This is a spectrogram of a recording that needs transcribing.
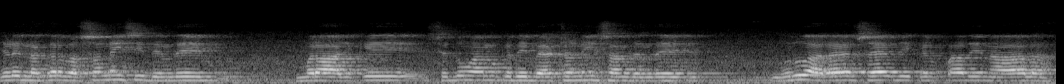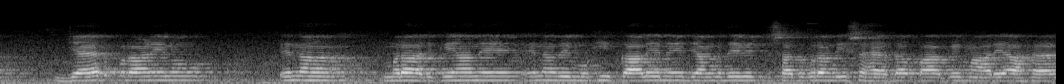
ਜਿਹੜੇ ਨਗਰ ਵਸਣ ਨਹੀਂ ਸੀ ਦਿੰਦੇ, ਮਹਾਰਾਜ ਕੇ ਸਿੱਧੂਆਂ ਨੂੰ ਕਦੇ ਬੈਠਣ ਨਹੀਂ ਸਨ ਦਿੰਦੇ। ਗੁਰੂ ਹਰਿ ਸਾਹਿਬ ਦੀ ਕਿਰਪਾ ਦੇ ਨਾਲ ਜੈਤ ਪੁਰਾਣੇ ਨੂੰ ਇਹਨਾਂ ਮਹਾਰਾਜ ਕਿਆਂ ਨੇ, ਇਹਨਾਂ ਦੇ ਮੁਖੀ ਕਾਲੇ ਨੇ, ਜੰਗ ਦੇ ਵਿੱਚ ਸਤਿਗੁਰਾਂ ਦੀ ਸਹਾਇਤਾ ਪਾ ਕੇ ਮਾਰਿਆ ਹੈ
